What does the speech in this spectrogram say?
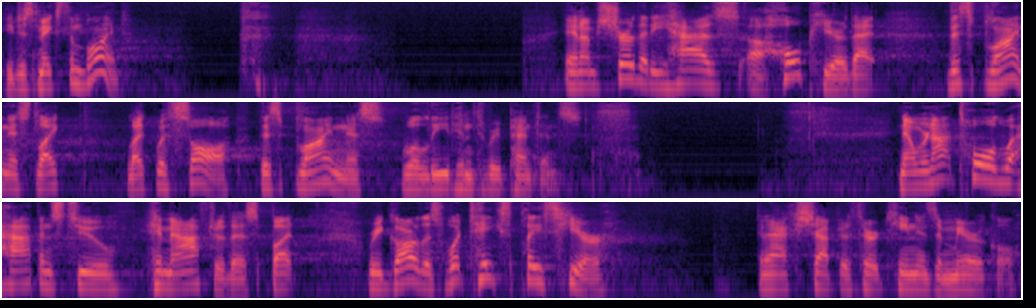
he just makes them blind. and I'm sure that he has a hope here that this blindness, like, like with Saul, this blindness will lead him to repentance. Now, we're not told what happens to him after this, but regardless, what takes place here in Acts chapter 13 is a miracle.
